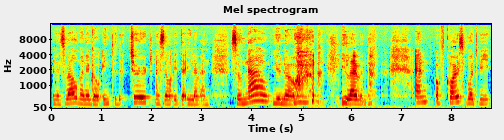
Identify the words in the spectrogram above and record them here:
And as well when i go into the church i saw it the 11 so now you know 11 and of course what we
